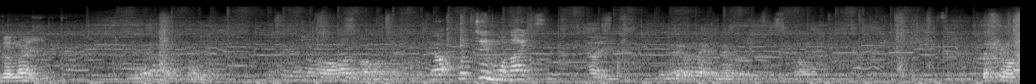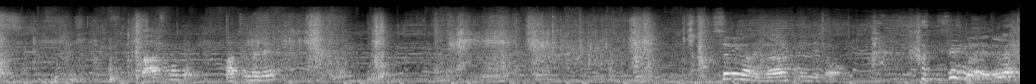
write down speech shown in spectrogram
じゃない？いや、こっちにもないです。はい。でもやらないとねこれ。いつですかいただきます。あ集めて。厚めで？隅まで塗らなくていいんでしょ。線まで塗らない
